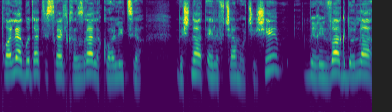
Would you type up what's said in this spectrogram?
פועלי אגודת ישראל חזרה לקואליציה בשנת 1960, מריבה גדולה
